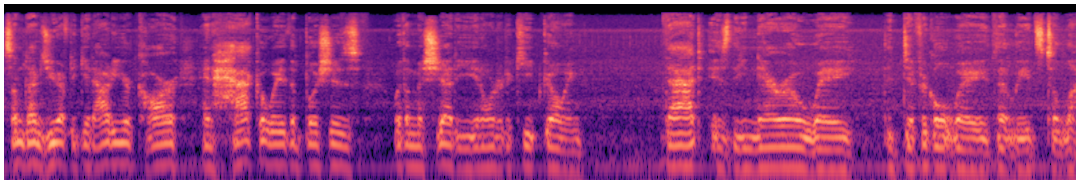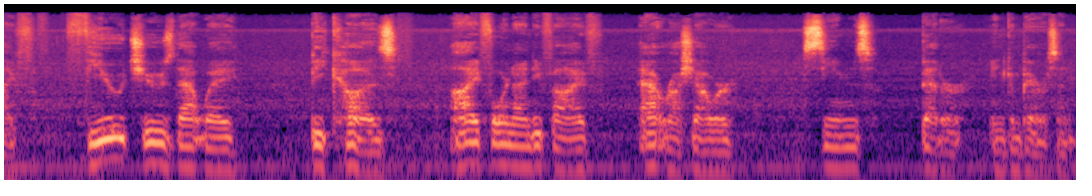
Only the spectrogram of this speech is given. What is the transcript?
Sometimes you have to get out of your car and hack away the bushes with a machete in order to keep going. That is the narrow way, the difficult way that leads to life. Few choose that way because I 495 at rush hour seems better in comparison.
